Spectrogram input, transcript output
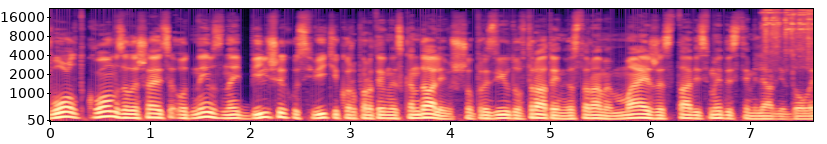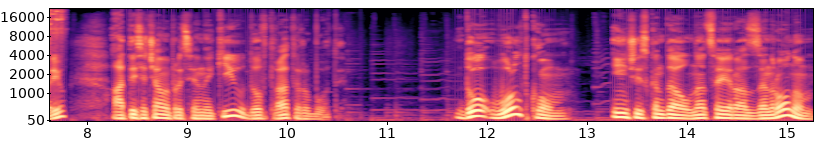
WorldCom залишається одним з найбільших у світі корпоративних скандалів, що призвів до втрати інвесторами майже 180 мільярдів доларів, а тисячами працівників до втрати роботи. До WorldCom інший скандал на цей раз з Enron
